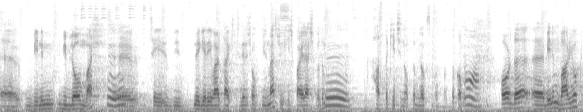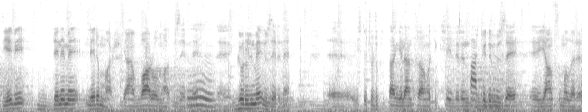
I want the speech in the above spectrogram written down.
Ee, benim bir blogum var. Ee, şey, ne gereği var takipçileri çok bilmez çünkü hiç paylaşmadım. hastakeçi.blogspot.com Aa. Orada e, benim var yok diye bir denemelerim var. Yani var olma üzerine, e, görülme üzerine. E, işte çocukluktan gelen travmatik şeylerin Fark günümüze e, yansımaları,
